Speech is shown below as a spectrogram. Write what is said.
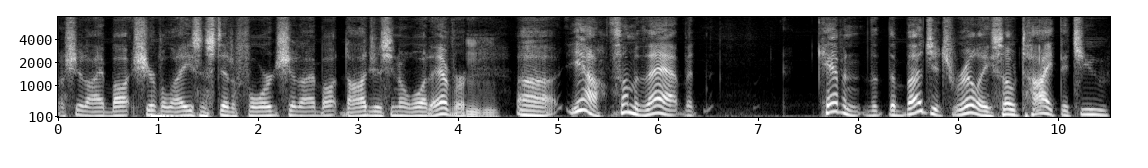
uh, should I have bought Chevrolets instead of Ford? Should I have bought Dodges? You know, whatever. Mm-hmm. Uh, yeah, some of that. But Kevin, the, the budget's really so tight that you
